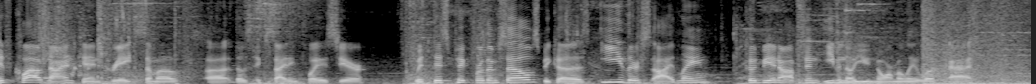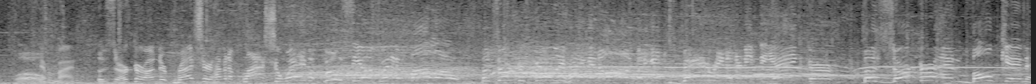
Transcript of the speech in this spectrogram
if Cloud9 can create some of uh, those exciting plays here with this pick for themselves, because either side lane could be an option, even though you normally look at. Whoa. Never mind. Berserker under pressure, having to flash away, but Busio's ready to follow. Berserker's barely hanging on, but he gets buried underneath the anchor. Berserker and Vulcan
